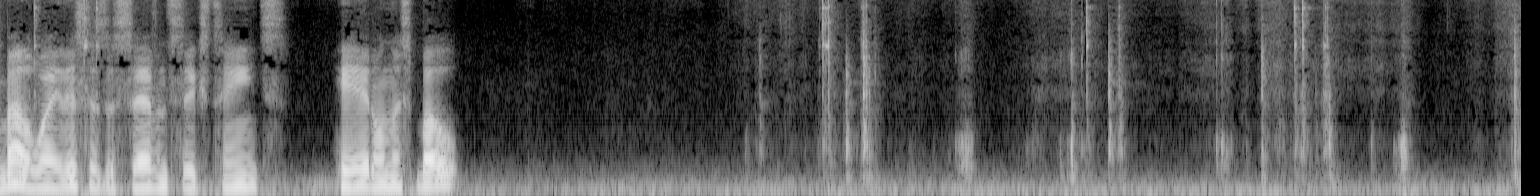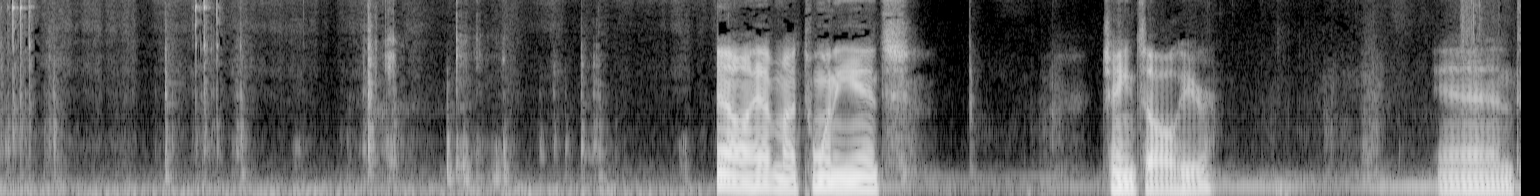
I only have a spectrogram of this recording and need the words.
and by the way, this is a 7 16 head on this boat. Now I have my 20 inch chainsaw here. And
